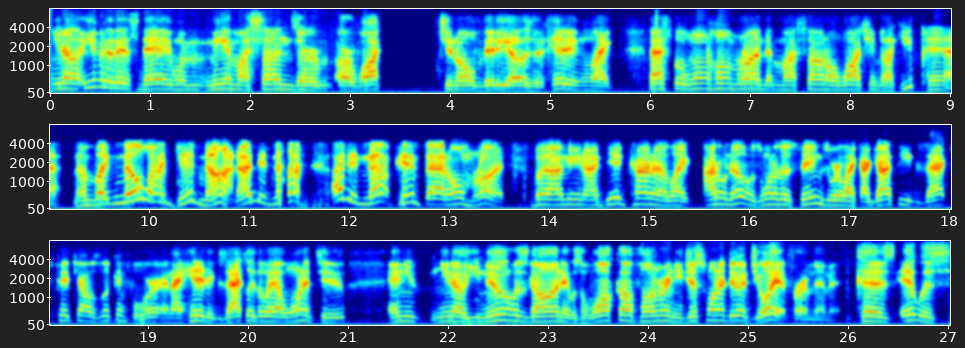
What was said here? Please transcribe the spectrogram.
you know, even to this day, when me and my sons are are watching old videos of hitting, like that's the one home run that my son will watch and be like, "You pimped that," and I'm like, "No, I did not. I did not. I did not pimp that home run." But I mean, I did kind of like I don't know. It was one of those things where like I got the exact pitch I was looking for, and I hit it exactly the way I wanted to. And you, you know, you knew it was gone. It was a walk off homer, and you just wanted to enjoy it for a minute because it was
